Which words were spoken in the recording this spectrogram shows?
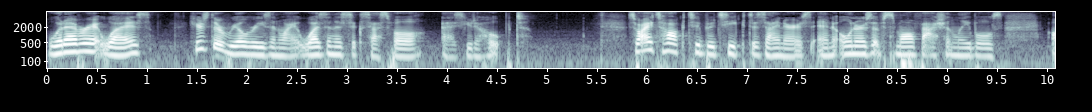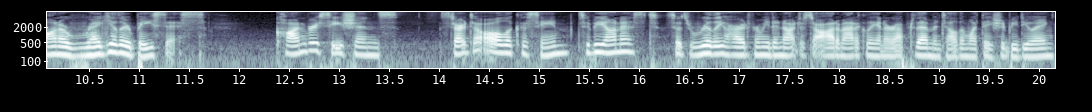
whatever it was, here's the real reason why it wasn't as successful as you'd hoped. So, I talk to boutique designers and owners of small fashion labels on a regular basis. Conversations start to all look the same, to be honest. So it's really hard for me to not just automatically interrupt them and tell them what they should be doing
